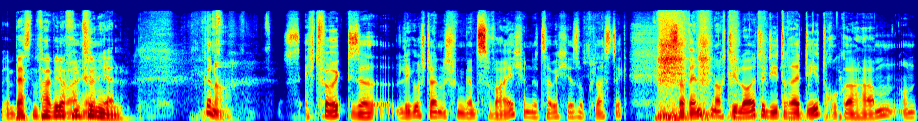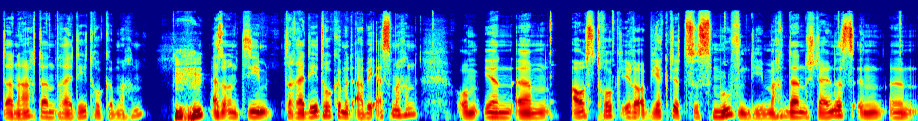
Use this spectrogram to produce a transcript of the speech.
im besten Fall wieder Aber funktionieren. Genau. Das ist echt verrückt. Dieser Legostein ist schon ganz weich und jetzt habe ich hier so Plastik. Das verwenden auch die Leute, die 3D-Drucker haben und danach dann 3D-Drucke machen. Mhm. Also und die 3D-Drucke mit ABS machen, um ihren ähm, Ausdruck, ihre Objekte zu smoothen. Die machen dann, stellen das in, in,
